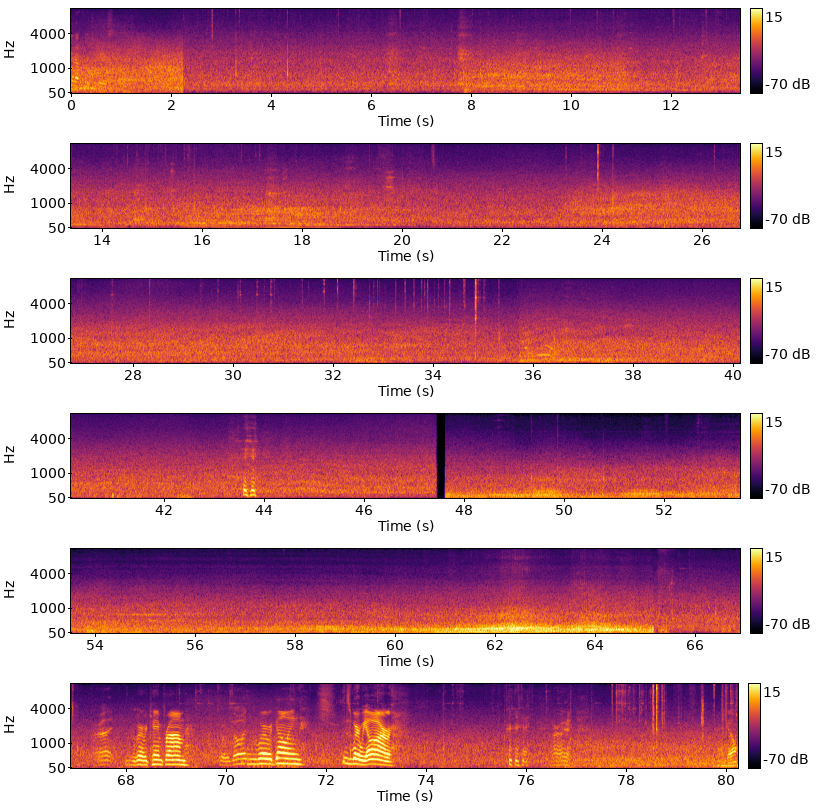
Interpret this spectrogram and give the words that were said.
será feito. cheers. Alright, This is where we came from. where we're This going. is where we're going. This is where we are. Alright. There we go.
